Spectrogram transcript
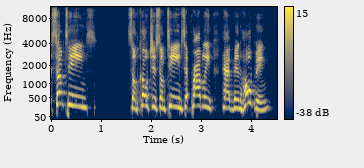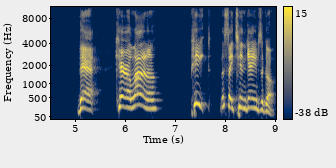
some teams, some coaches, some teams that probably have been hoping that Carolina peaked, let's say 10 games ago.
